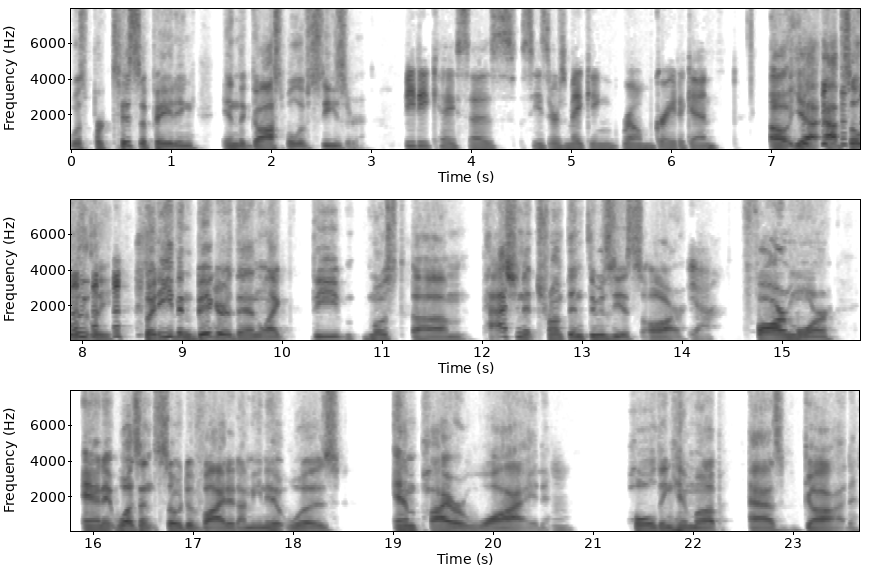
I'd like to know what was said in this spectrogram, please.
was participating in the gospel of Caesar. BDK says Caesar's making Rome great again. Oh, yeah, absolutely. but even bigger than like the most um, passionate Trump enthusiasts are. Yeah. Far more. And it wasn't so divided. I mean, it was empire wide, mm. holding him up as God.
